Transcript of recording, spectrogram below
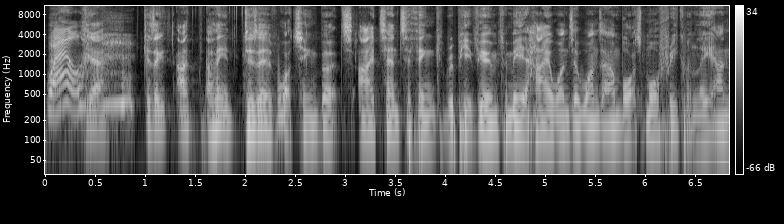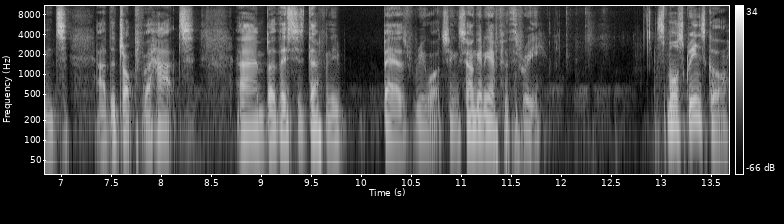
Well, Yeah, because I, I, I think it deserves watching, but I tend to think repeat viewing for me, the higher ones are ones I watch more frequently and at the drop of a hat. Um, but this is definitely bears rewatching, so I'm going to go for three. Small screen score.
